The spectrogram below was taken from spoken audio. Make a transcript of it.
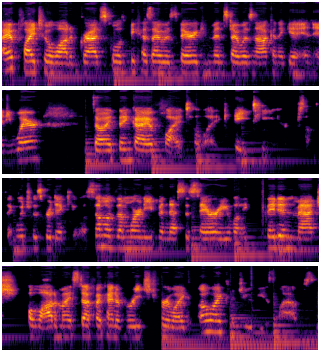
I applied to a lot of grad schools because I was very convinced I was not going to get in anywhere. So I think I applied to like 18 or something, which was ridiculous. Some of them weren't even necessary. Like they didn't match a lot of my stuff. I kind of reached for like, oh, I could do these labs.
